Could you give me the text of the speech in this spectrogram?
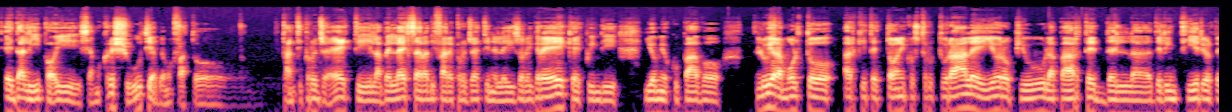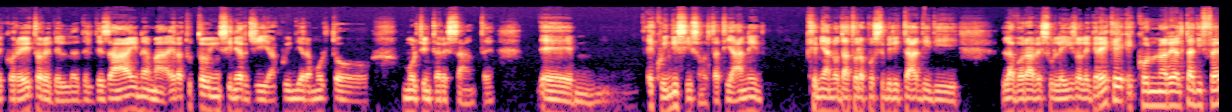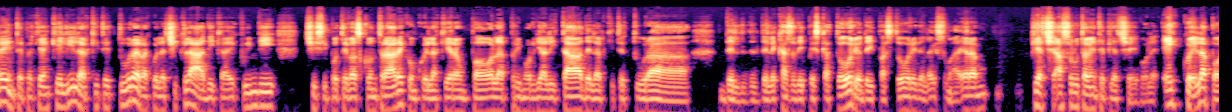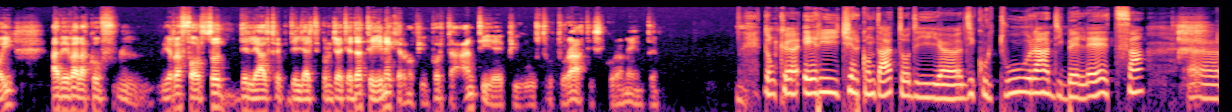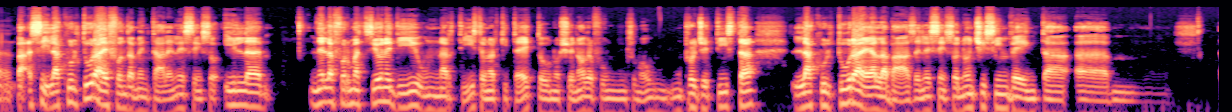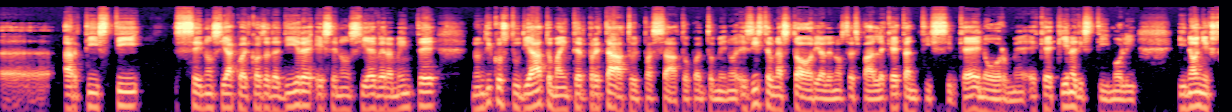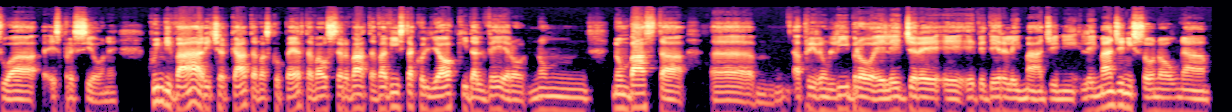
e da lì poi siamo cresciuti, abbiamo fatto tanti progetti, la bellezza era di fare progetti nelle isole greche, quindi io mi occupavo lui era molto architettonico strutturale, io ero più la parte del, dell'interior decorator e del, del, design, ma era tutto in sinergia, quindi era molto, molto interessante. E, e quindi sì, sono stati anni che mi hanno dato la possibilità di, di lavorare sulle isole greche e con una realtà differente perché anche lì l'architettura era quella cicladica e quindi ci si poteva scontrare con quella che era un po' la primordialità dell'architettura del, delle case dei pescatori o dei pastori, della, insomma era piace, assolutamente piacevole e quella poi aveva conf- il rafforzo altre, degli altri progetti ad Atene che erano più importanti e più strutturati sicuramente. Donc uh, eri circondato di, uh, di, cultura, di bellezza. Uh... Bah, sì, la cultura è fondamentale, nel senso, il, nella formazione di un artista, un architetto, uno scenografo, un, insomma, un, un, progettista, la cultura è alla base, nel senso non ci si inventa um, artisti se non si ha qualcosa da dire e se non si è veramente non dico studiato, ma interpretato il passato, quantomeno. Esiste una storia alle nostre spalle che è tantissima, che è enorme e che è piena di stimoli in ogni sua espressione. Quindi va ricercata, va scoperta, va osservata, va vista con gli occhi dal vero, non, non basta eh, aprire un libro e leggere e, e, vedere le immagini. Le immagini sono una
